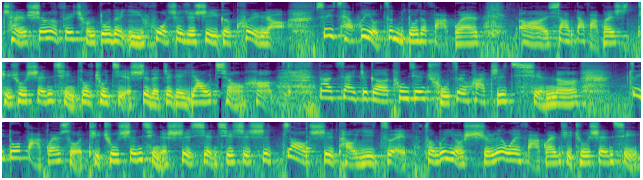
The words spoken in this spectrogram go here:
产生了非常多的疑惑，甚至是一个困扰，所以才会有这么多的法官，呃，向大法官提出申请，做出解释的这个要求哈。那在这个通奸除罪化之前呢，最多法官所提出申请的事项其实是肇事逃逸罪，总共有十六位法官提出申请。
